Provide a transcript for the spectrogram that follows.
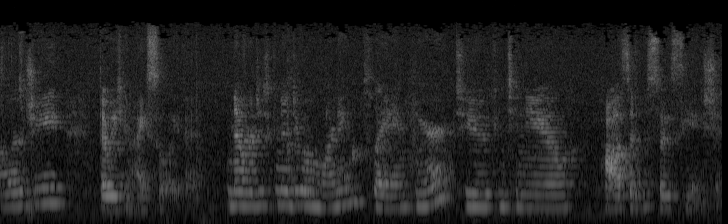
allergy, that we can isolate it. Now we're just gonna do a morning play in here to continue positive association.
